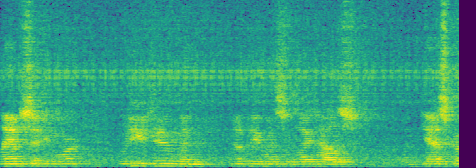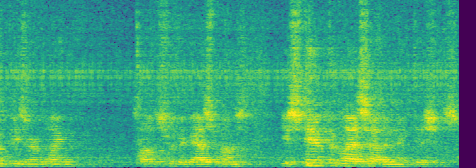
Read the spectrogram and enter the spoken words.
lamps anymore? What do you do when nobody wants a lighthouse, when gas companies aren't buying tops for their gas pumps? You stamp the glass out and make dishes.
